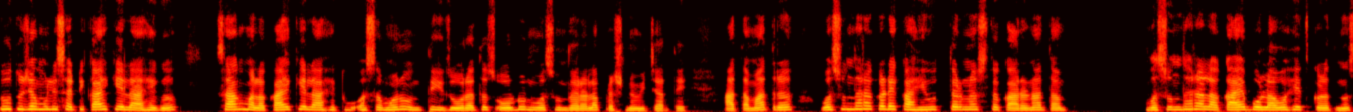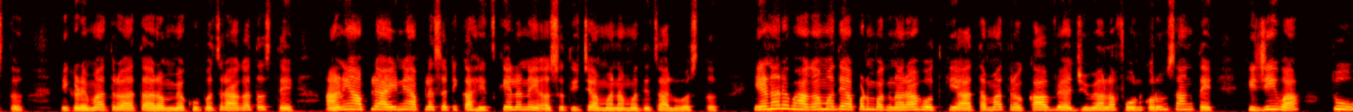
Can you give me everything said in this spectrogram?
तू तुझ्या मुलीसाठी काय केलं आहे ग? सांग मला काय केलं आहे तू असं म्हणून ती जोरातच ओरडून वसुंधराला प्रश्न विचारते. आता मात्र वसुंधराकडे काही उत्तर नसतं कारण आता वसुंधराला काय बोलावं हेच कळत नसतं. इकडे मात्र आता रम्या खूपच रागात असते आणि आपल्या आईने आपल्यासाठी काहीच केलं नाही असं तिच्या मनामध्ये चालू असतं. येणाऱ्या भागामध्ये आपण बघणार आहोत, की आता मात्र काव्या जीवाला फोन करून सांगते, की "जीवा, तू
